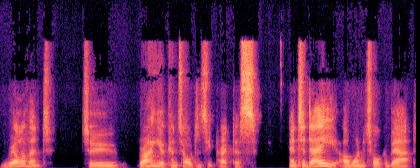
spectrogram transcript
relevant to growing your consultancy practice. And today I want to talk about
